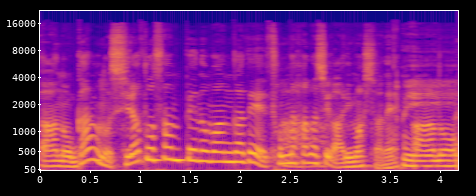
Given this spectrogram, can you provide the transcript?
あの、ガロの白戸三平の漫画で、そんな話がありましたね。あーあの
